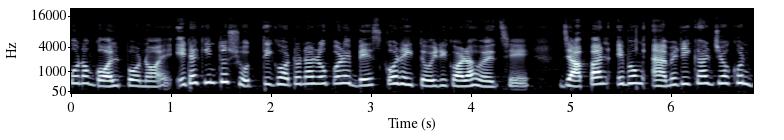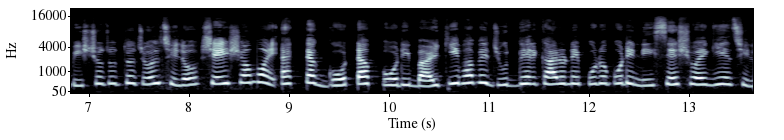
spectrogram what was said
কোনো গল্প নয়, এটা কিন্তু সত্যি ঘটনার উপরে বেস করেই তৈরি করা হয়েছে। জাপান এবং আমেরিকার যখন বিশ্বযুদ্ধ চলছিল, সেই সময় একটা গোটা পরিবার কীভাবে যুদ্ধের কারণে পুরোপুরি নিঃশেষ হয়ে গিয়েছিল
